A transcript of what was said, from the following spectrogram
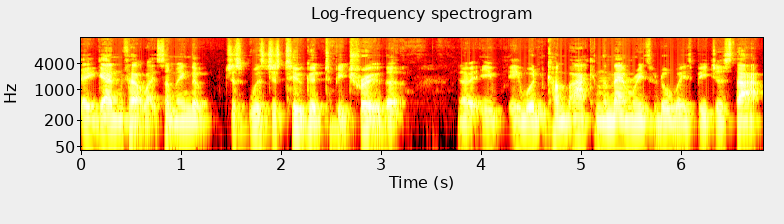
again felt like something that just was just too good to be true. That you know he, he wouldn't come back, and the memories would always be just that.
